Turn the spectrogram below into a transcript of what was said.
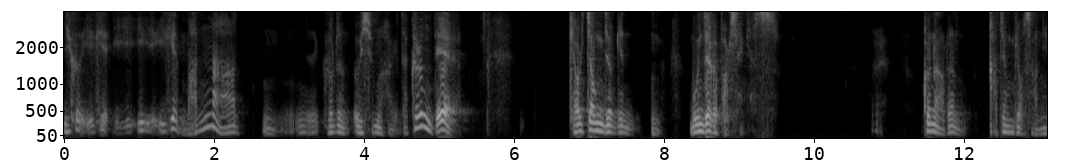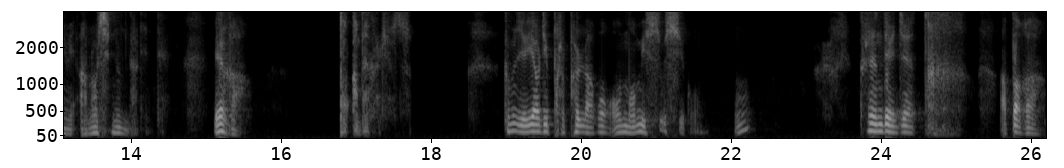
이거 이게 이, 게 맞나 음, 그런 의심을 하게 돼. 그런데 결정적인 음, 문제가 발생했어. 그날은 가정교사님이 안 오시는 날인데 얘가 독감에 걸렸어. 그러면 열이 펄펄 나고 온몸이 쑤시고, 응? 그런데 이제 다 아빠가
